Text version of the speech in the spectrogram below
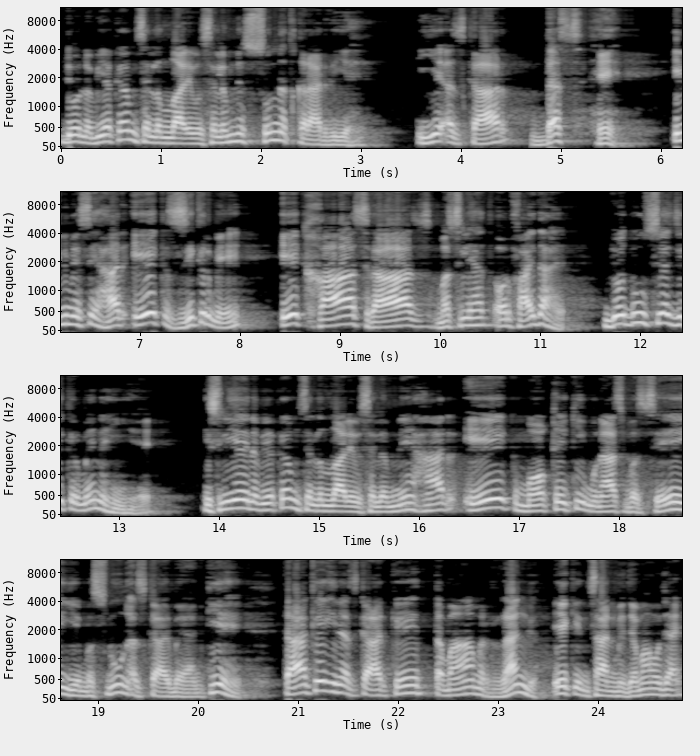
جو نبی اکرم صلی اللہ علیہ وسلم نے سنت قرار دیے ہیں۔ یہ اذکار دس ہیں۔ ان میں سے ہر ایک ذکر میں ایک خاص راز، مصلحت اور فائدہ ہے جو دوسرے ذکر میں نہیں ہے۔ اس لیے نبی اکرم صلی اللہ علیہ وسلم نے ہر ایک موقع کی مناسبت سے یہ مصنون اذکار بیان کیے ہیں تاکہ ان اذکار کے تمام رنگ ایک انسان میں جمع ہو جائیں۔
